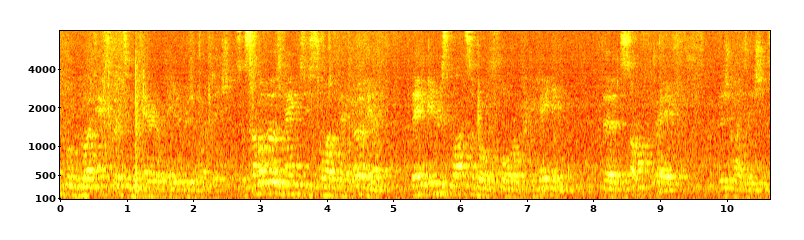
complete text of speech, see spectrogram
people who are experts in the area of data visualization. So some of those names you saw up there earlier, they've been responsible for creating the software visualizations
